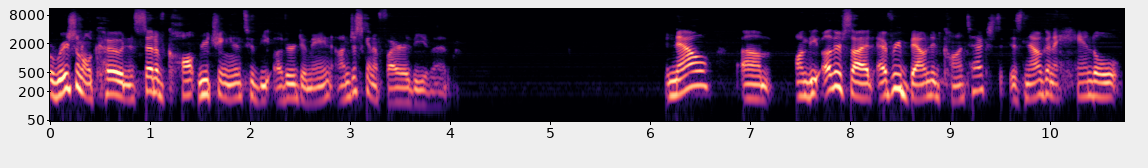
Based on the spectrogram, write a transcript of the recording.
original code, instead of call, reaching into the other domain, I'm just going to fire the event. And now, um, on the other side, every bounded context is now going to handle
